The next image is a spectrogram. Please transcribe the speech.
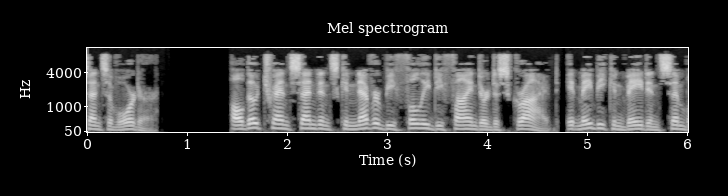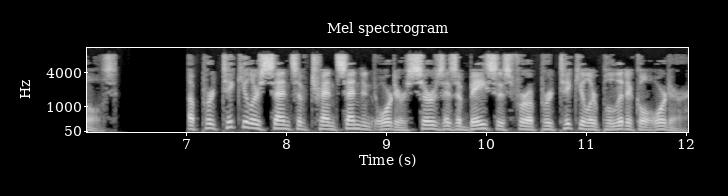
sense of order. Although transcendence can never be fully defined or described, it may be conveyed in symbols. A particular sense of transcendent order serves as a basis for a particular political order.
